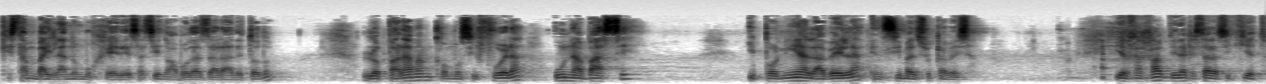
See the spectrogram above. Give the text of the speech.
que están bailando mujeres, haciendo abodas de de todo. Lo paraban como si fuera una base y ponía la vela encima de su cabeza y el jajam tenía que estar así quieto.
